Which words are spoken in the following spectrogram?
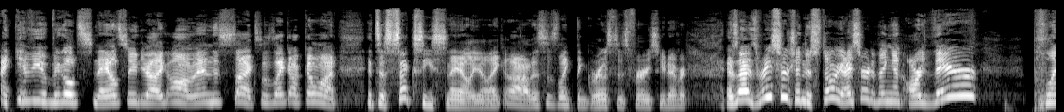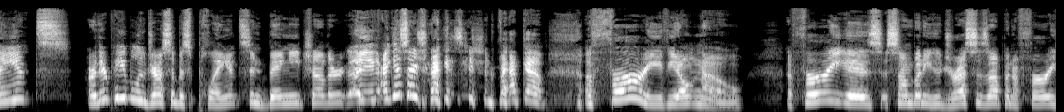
I give you a big old snail suit. You're like, oh man, this sucks. I was like, oh come on, it's a sexy snail. You're like, oh, this is like the grossest furry suit ever. As I was researching the story, I started thinking, are there plants? Are there people who dress up as plants and bang each other? I, guess I should. I guess I should back up. A furry, if you don't know, a furry is somebody who dresses up in a furry.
